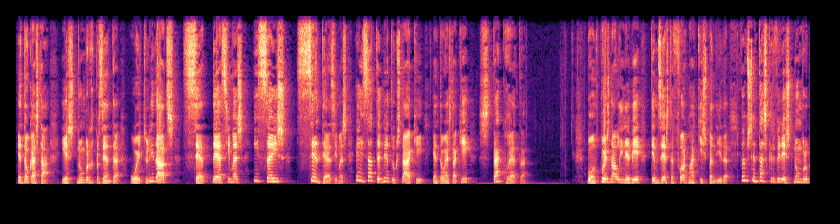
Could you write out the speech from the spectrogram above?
Então cá está. Este número representa 8 unidades, 7 décimas e 6 centésimas. É exatamente o que está aqui. Então esta aqui está correta. Bom, depois na linha B temos esta forma aqui expandida. Vamos tentar escrever este número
